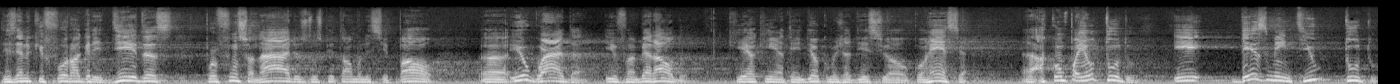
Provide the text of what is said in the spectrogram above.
dizendo que foram agredidas por funcionários do hospital municipal. Uh, e o guarda, Ivan Beraldo, que é quem atendeu, como eu já disse, a ocorrência, uh, acompanhou tudo e desmentiu tudo.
